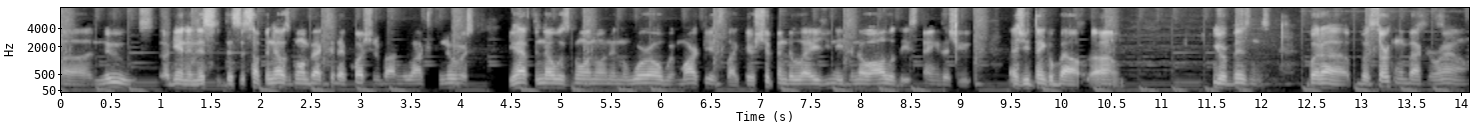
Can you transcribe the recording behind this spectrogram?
uh, news again, and this this is something else. Going back to that question about new entrepreneurs, you have to know what's going on in the world with markets, like their shipping delays. You need to know all of these things as you as you think about um, your business. But uh, but circling back around,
